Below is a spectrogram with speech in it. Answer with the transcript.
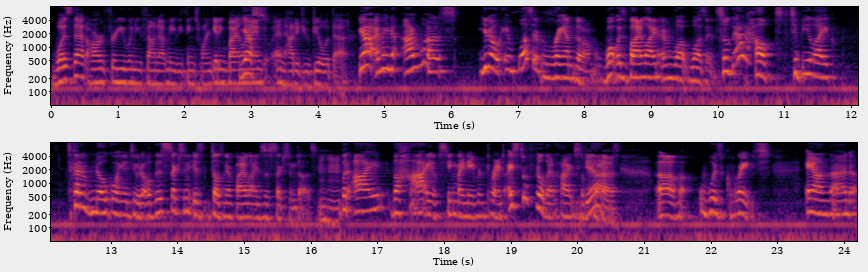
was that hard for you when you found out maybe things weren't getting bylined? Yes. And how did you deal with that? Yeah, I mean, I was, you know, it wasn't random what was byline and what wasn't. So that helped to be like, to kind of know going into it, oh, this section is doesn't have bylines, this section does. But I, the high of seeing my name in print, I still feel that high sometimes, um, was great. And then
